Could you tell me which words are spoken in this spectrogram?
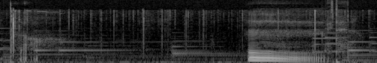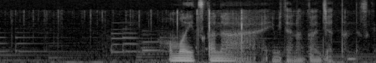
言ったら、うん、みたいな。思いつかない、みたいな感じやったんですけ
